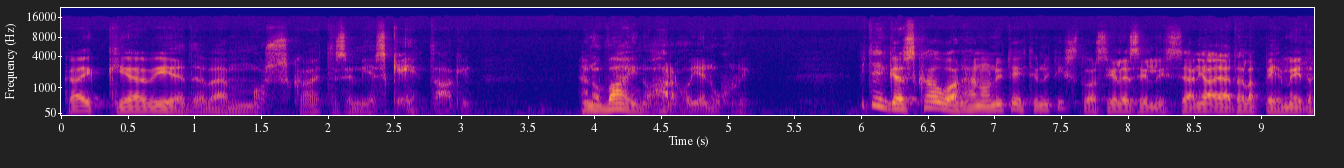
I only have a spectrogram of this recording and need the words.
Kaikkia vietävän moska, että se mies kehtaakin. Hän on vainoharhojen uhri. Mitenkäs kauan hän on nyt ehtinyt istua siellä sillissään ja ajatella pehmeitä?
